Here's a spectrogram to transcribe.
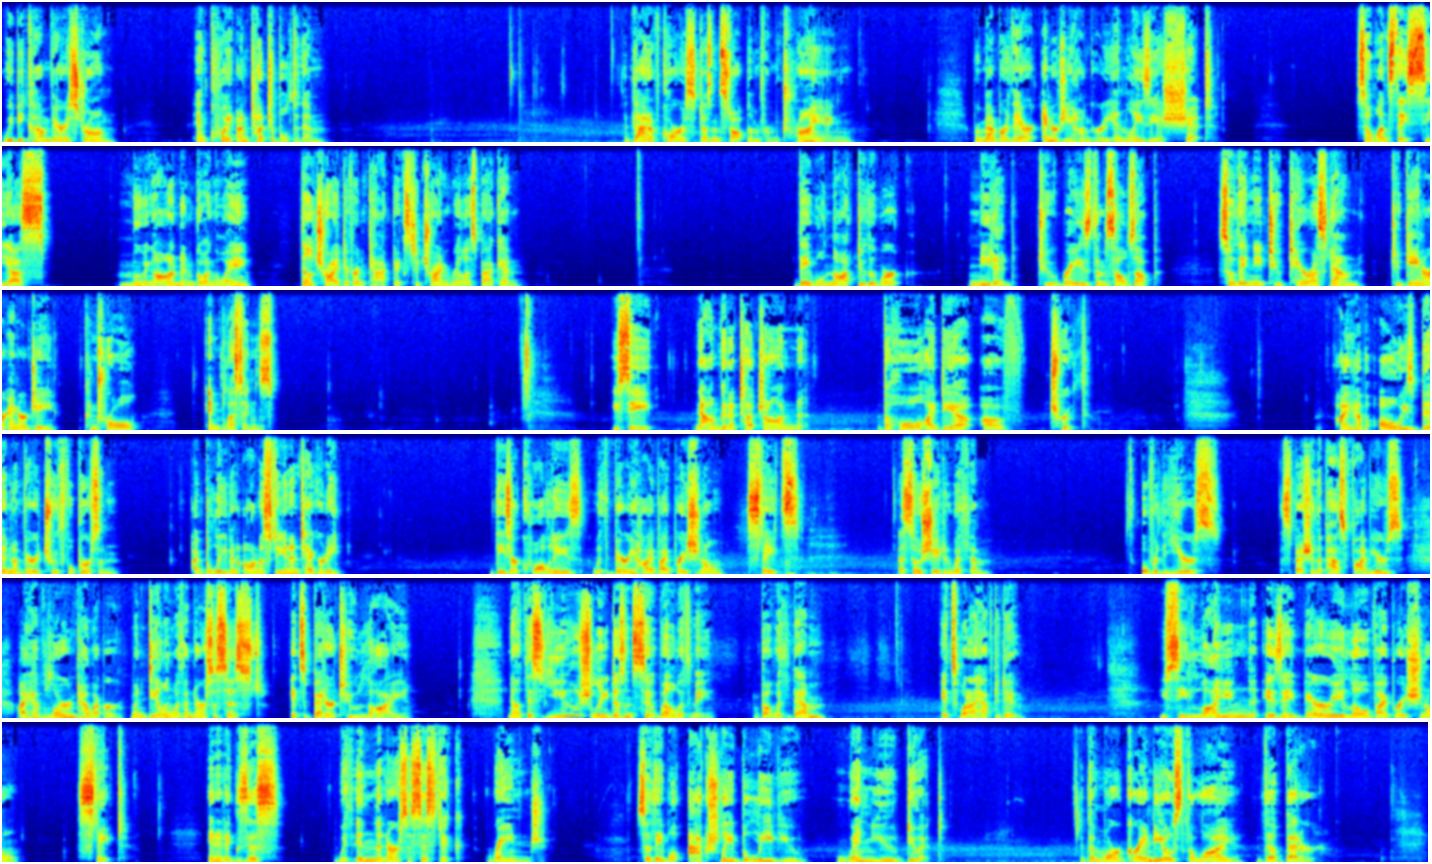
We become very strong and quite untouchable to them. That, of course, doesn't stop them from trying. Remember, they are energy hungry and lazy as shit. So once they see us moving on and going away, they'll try different tactics to try and reel us back in. They will not do the work needed to raise themselves up, so they need to tear us down to gain our energy, control, and blessings. You see, now I'm going to touch on the whole idea of truth. I have always been a very truthful person. I believe in honesty and integrity. These are qualities with very high vibrational states associated with them. Over the years, especially the past five years, I have learned, however, when dealing with a narcissist, it's better to lie. Now, this usually doesn't sit well with me, but with them, it's what I have to do. You see, lying is a very low vibrational state, and it exists within the narcissistic range. So they will actually believe you when you do it. The more grandiose the lie, the better.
